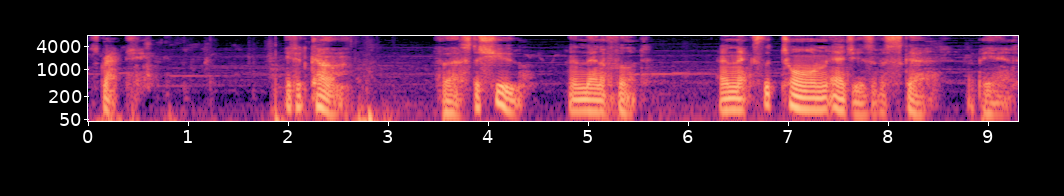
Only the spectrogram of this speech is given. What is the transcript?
scratching. It had come. First a shoe, and then a foot, and next the torn edges of a skirt appeared.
